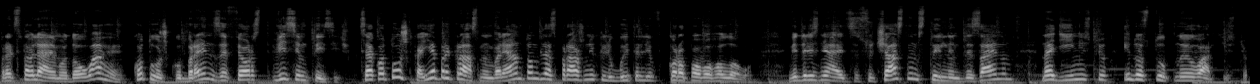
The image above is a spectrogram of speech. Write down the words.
Представляємо до уваги котушку Brain The First 8000. Ця котушка є прекрасним варіантом для справжніх любителів коропового лову. Відрізняється сучасним стильним дизайном, надійністю і доступною вартістю.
